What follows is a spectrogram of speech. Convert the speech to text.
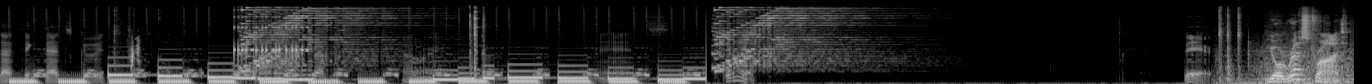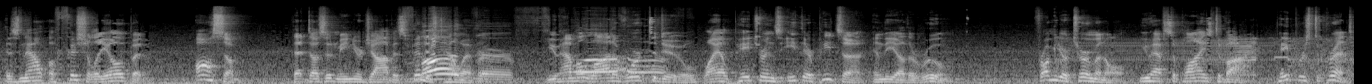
I think that's good. Alright. Oh, there. Your restaurant is now officially open. Awesome! That doesn't mean your job is finished, however. You have a lot of work to do while patrons eat their pizza in the other room. From your terminal, you have supplies to buy, papers to print,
